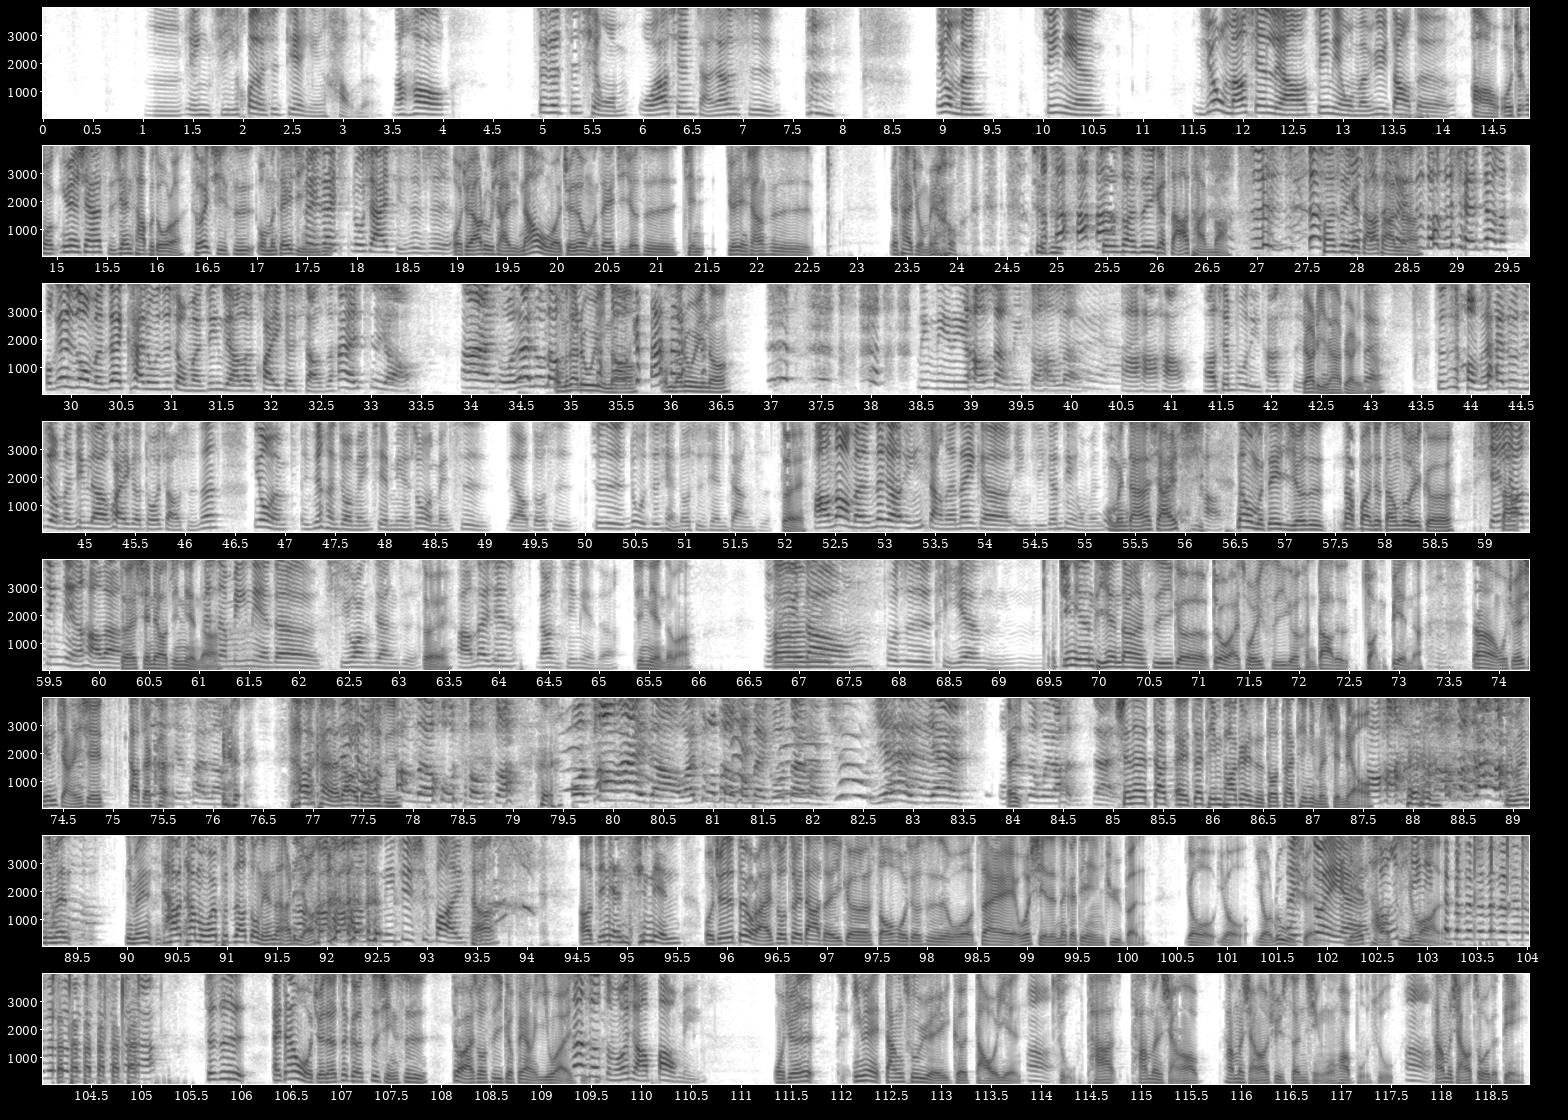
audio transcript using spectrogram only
嗯，影集或者是电影好了。然后在这之前我，我我要先讲一下，就是 因为我们今年。你觉得我们要先聊今年我们遇到的？哦，我觉得我因为现在时间差不多了，所以其实我们这一集可以再录下一集，是不是？我觉得要录下一集。然后我觉得我们这一集就是简，有点像是因为太久没有，就是就是算是一个杂谈吧。是是，算是一个杂谈了。每次都是先这样的。我跟你说，我们在开录之前，我们已经聊了快一个小时。嗨，室友，嗨，我在录到。我们在录音哦，我们在录音哦。你你你好冷，你手好冷。好好好好，先不理他是，不要理他，不要理他。对，就是我们在录之前，我们已经聊了快一个多小时，但因为我们已经很久没见面，所以我们每次聊都是，就是录之前都是先这样子。对，好，那我们那个影响的那个影集跟电影，我们我们等下下一期。好，那我们这一集就是，那不然就当做一个闲聊今年好了。对，闲聊今年的，啊，等明年的期望这样子。对，好，那你先聊你今年的，今年的吗？有没有遇到或是体验？今年的体验当然是一个对我来说是一个很大的转变啊。嗯、那我觉得先讲一些大家看，大家看得到的东西。胖的护手霜，我超爱的，我还请我朋友从美国带回来。Yes Yes，我觉得这个味道很赞。现在大哎、欸、在听 Podcast 都在听你们闲聊、哦。你们你们你们他他们会不知道重点在哪里哦。好好好，你继续，不好意思。哦，今年今年我觉得对我来说最大的一个收获就是我在我写的那个电影剧本有有有入选野草计划的，就是哎、欸，但是我觉得这个事情是对我来说是一个非常意外的事。那时候怎么会想要报名？我觉得，因为当初有一个导演组，嗯，他他们想要，他们想要去申请文化补助，嗯，他们想要做一个电影，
